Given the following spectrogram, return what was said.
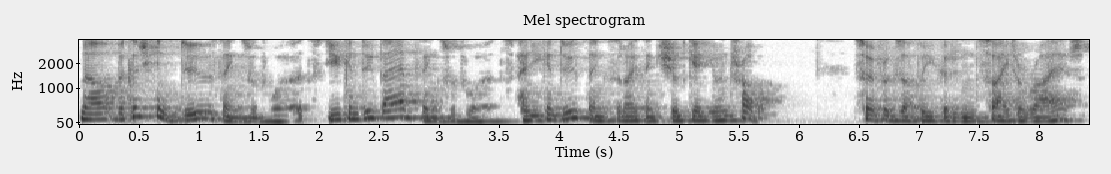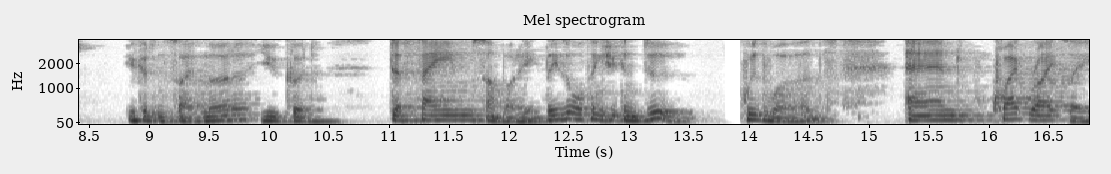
Now, because you can do things with words, you can do bad things with words, and you can do things that I think should get you in trouble. So, for example, you could incite a riot, you could incite murder, you could defame somebody. These are all things you can do with words. And quite rightly,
